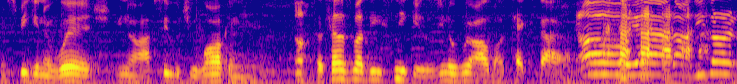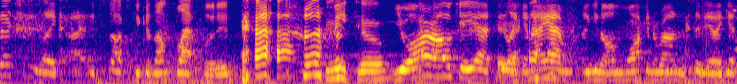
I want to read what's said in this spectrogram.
And speaking of which, you know, I see what you're walking in. Oh. So tell us about these sneakers. You know, we're all about textile. Oh yeah, no, these aren't actually like. Uh, it sucks because I'm flat-footed. Me too. You are okay, yeah. See, like, and I have, you know, I'm walking around the city and I get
